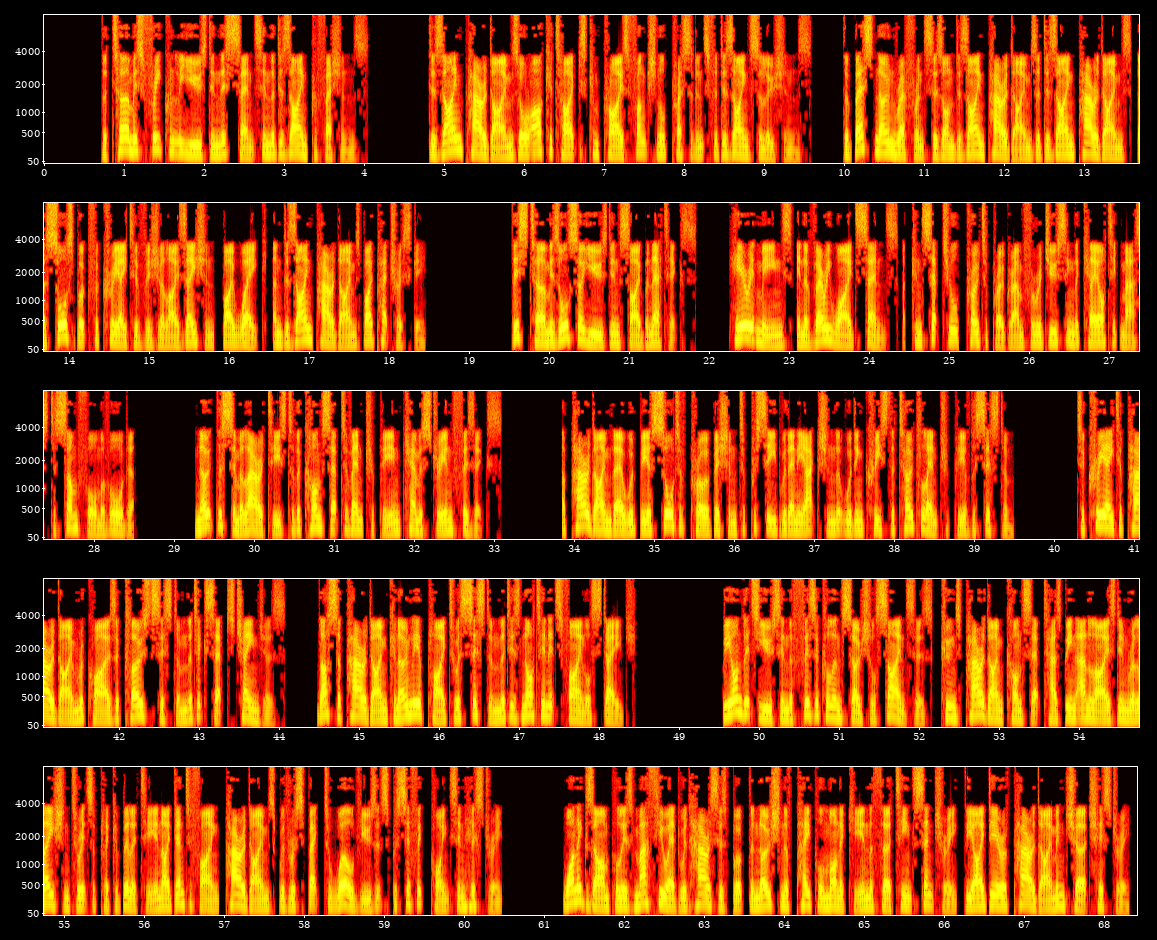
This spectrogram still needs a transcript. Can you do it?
The term is frequently used in this sense in the design professions. Design paradigms or archetypes comprise functional precedents for design solutions. The best-known references on design paradigms are Design Paradigms, a sourcebook for creative visualization, by Wake, and Design Paradigms by Petroski. This term is also used in cybernetics. Here it means, in a very wide sense, a conceptual protoprogram for reducing the chaotic mass to some form of order. Note the similarities to the concept of entropy in chemistry and physics. A paradigm there would be a sort of prohibition to proceed with any action that would increase the total entropy of the system. To create a paradigm requires a closed system that accepts changes. Thus a paradigm can only apply to a system that is not in its final stage. Beyond its use in the physical and social sciences, Kuhn's paradigm concept has been analyzed in relation to its applicability in identifying paradigms with respect to worldviews at specific points in history. One example is Matthew Edward Harris's book The Notion of Papal Monarchy in the Thirteenth Century, The Idea of Paradigm in Church History.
